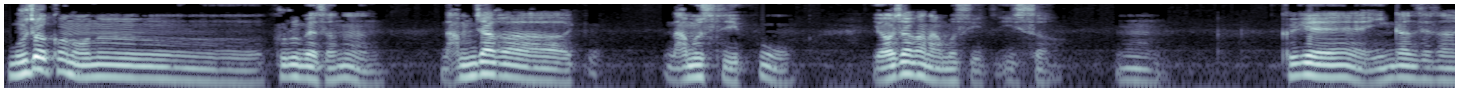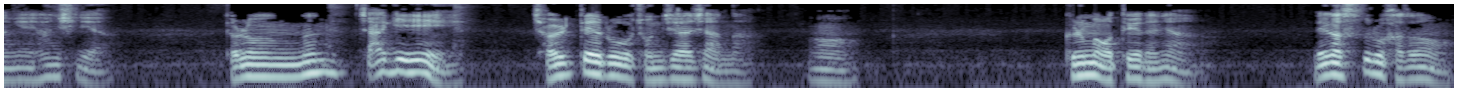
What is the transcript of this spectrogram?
무조건 어느 그룹에서는 남자가 남을 수도 있고 여자가 남을 수 있, 있어. 음. 그게 인간 세상의 현실이야. 결론은 짝이 절대로 존재하지 않아. 어. 그러면 어떻게 되냐? 내가 스스로 가서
